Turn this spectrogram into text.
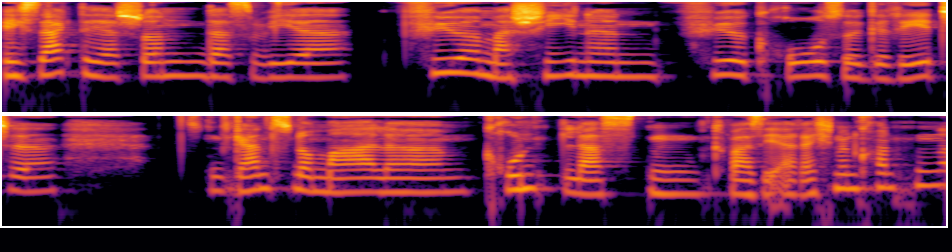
Ich sagte ja schon, dass wir für Maschinen, für große Geräte ganz normale Grundlasten quasi errechnen konnten,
